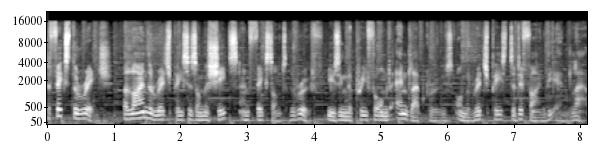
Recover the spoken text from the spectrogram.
To fix the ridge, align the ridge pieces on the sheets and fix onto the roof, using the preformed end lap grooves on the ridge piece to define the end lap.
